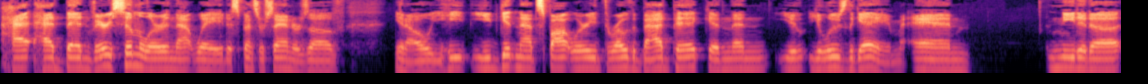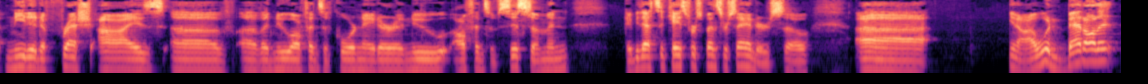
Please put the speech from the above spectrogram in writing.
had had been very similar in that way to Spencer Sanders of you know, he you'd get in that spot where he'd throw the bad pick and then you you lose the game and needed a needed a fresh eyes of of a new offensive coordinator, a new offensive system, and maybe that's the case for Spencer Sanders. So, uh, you know, I wouldn't bet on it,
